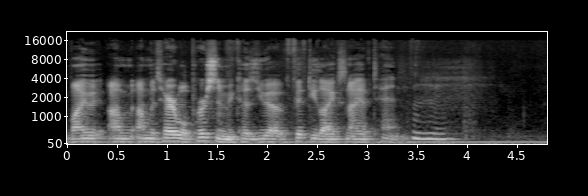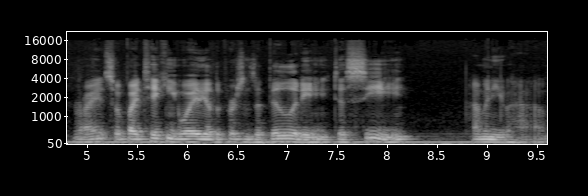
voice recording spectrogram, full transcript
my I'm I'm a terrible person because you have 50 likes and I have 10. Mm-hmm. Right. So by taking away the other person's ability to see how many you have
